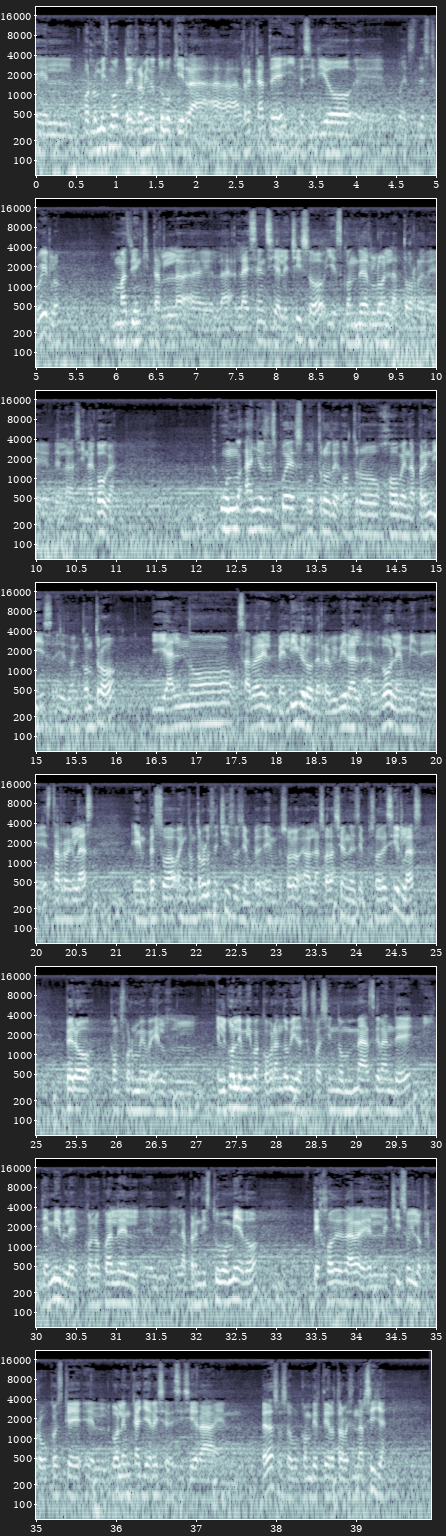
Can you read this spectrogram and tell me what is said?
El, por lo mismo, el rabino tuvo que ir a- a- al rescate y decidió eh, pues destruirlo, o más bien quitarle la, eh, la- la esencia, el hechizo, y esconderlo en la torre de, de la sinagoga. Un, años después, otro, de, otro joven aprendiz eh, lo encontró y al no saber el peligro de revivir al, al golem y de estas reglas, empezó a encontró los hechizos y empe- empezó a las oraciones y empezó a decirlas, pero conforme el, el golem iba cobrando vida se fue haciendo más grande y temible, con lo cual el, el- el aprendiz tuvo miedo, dejó de dar el hechizo y lo que provocó es que el golem cayera y se deshiciera en pedazos, se convirtiera otra vez en arcilla.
